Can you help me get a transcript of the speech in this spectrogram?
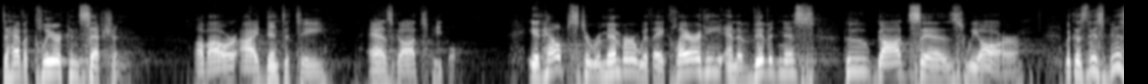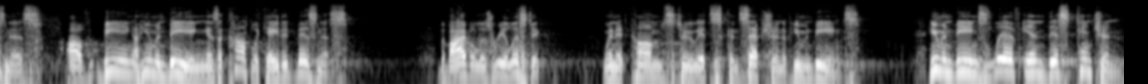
to have a clear conception of our identity as God's people. It helps to remember with a clarity and a vividness who God says we are, because this business of being a human being is a complicated business. The Bible is realistic when it comes to its conception of human beings. Human beings live in this tension,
